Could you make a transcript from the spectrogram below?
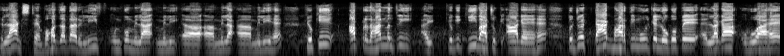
रिलैक्स्ड हैं बहुत ज़्यादा रिलीफ उनको मिला मिली आ, आ, मिला आ, मिली है। क्योंकि अब प्रधानमंत्री क्योंकि कीव आ चुके आ गए हैं तो जो एक टैग भारतीय मूल के लोगों पे लगा हुआ है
